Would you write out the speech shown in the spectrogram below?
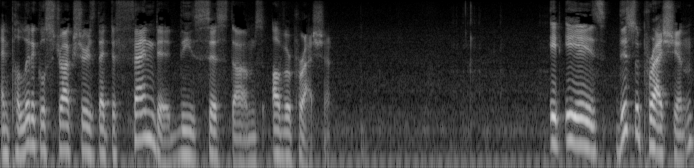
and political structures that defended these systems of oppression. It is this oppression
